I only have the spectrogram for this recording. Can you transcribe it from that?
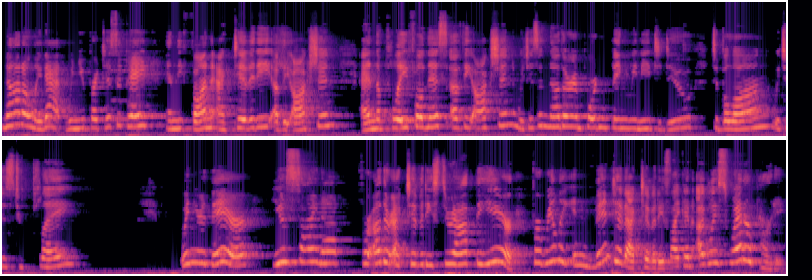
Not only that, when you participate in the fun activity of the auction and the playfulness of the auction, which is another important thing we need to do to belong, which is to play, when you're there, you sign up for other activities throughout the year, for really inventive activities like an ugly sweater party.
